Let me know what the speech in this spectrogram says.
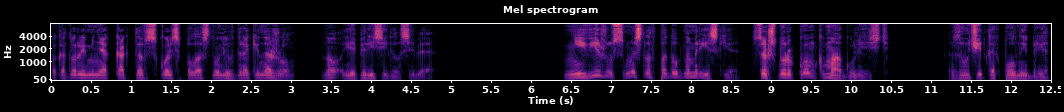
по которой меня как-то вскользь полоснули в драке ножом, но я пересилил себя. Не вижу смысла в подобном риске. Со шнурком к магу лезть. Звучит как полный бред.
